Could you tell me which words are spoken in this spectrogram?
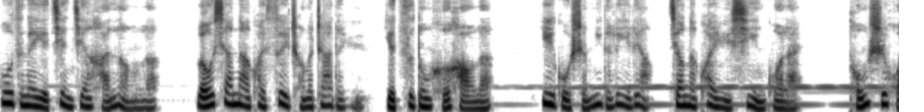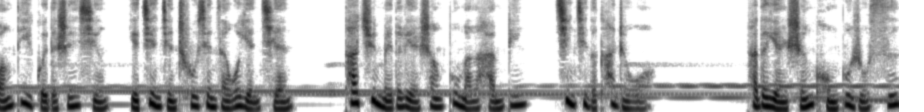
屋子内也渐渐寒冷了，楼下那块碎成了渣的玉也自动和好了。一股神秘的力量将那块玉吸引过来，同时皇帝鬼的身形也渐渐出现在我眼前。他俊美的脸上布满了寒冰，静静的看着我，他的眼神恐怖如斯，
